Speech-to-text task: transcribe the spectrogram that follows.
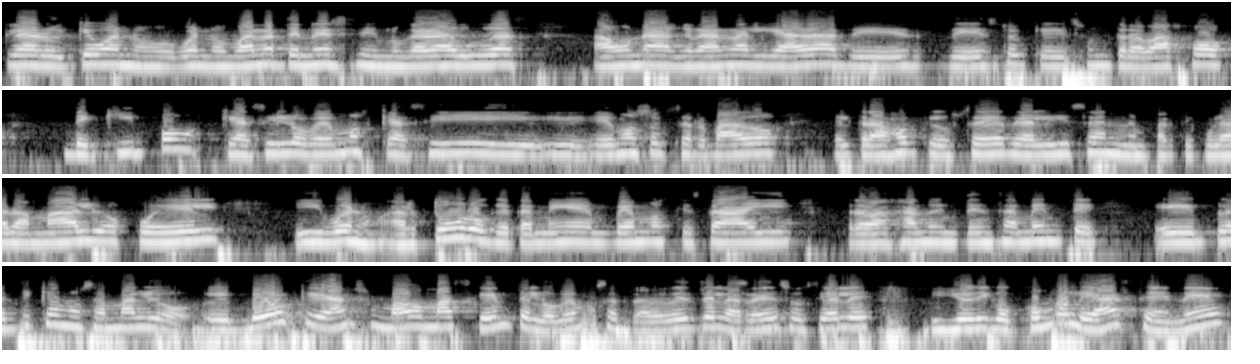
Claro, y qué bueno, bueno, van a tener sin lugar a dudas a una gran aliada de, de esto que es un trabajo de equipo, que así lo vemos, que así hemos observado el trabajo que ustedes realizan, en particular Amalio, Joel y bueno, Arturo, que también vemos que está ahí trabajando intensamente. Eh, platícanos, Amalio, eh, veo que han sumado más gente, lo vemos a través de las redes sociales y yo digo, ¿cómo le hacen, eh?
